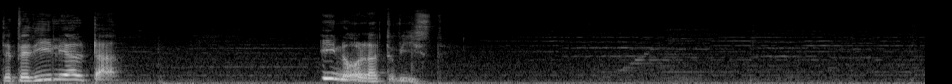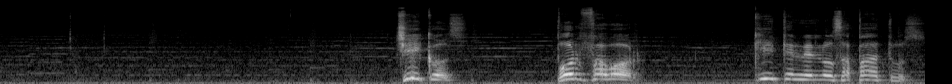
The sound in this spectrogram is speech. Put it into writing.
Te pedí lealtad y no la tuviste. Chicos, por favor, quítenle los zapatos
